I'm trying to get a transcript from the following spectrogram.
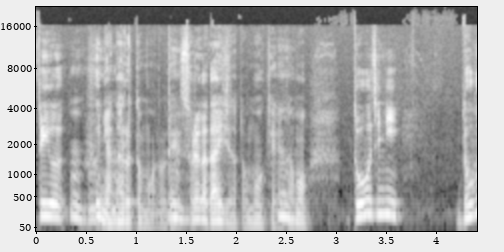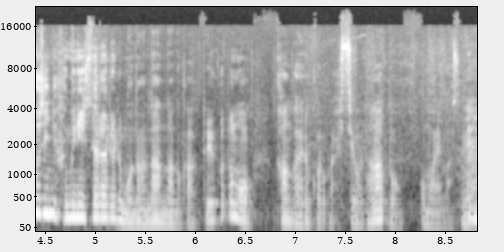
ていうふうにはなると思うので、うんそれが大事だと思うけれども、同時に同時に踏みにじられるものが何なのかということも考えることが必要だなと思いますね。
